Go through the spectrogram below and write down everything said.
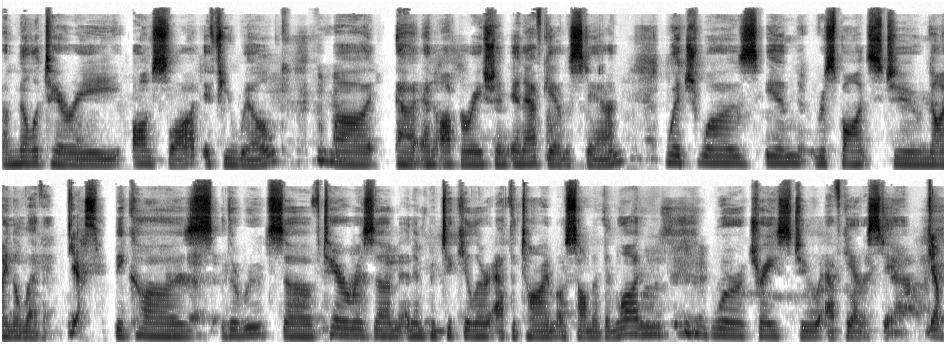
a military onslaught, if you will, Mhm. uh, uh, an operation in Afghanistan, which was in response to 9 11 yes. because the roots of terrorism, and in particular at the time, Osama bin Laden, Mhm. were traced to Afghanistan. Yeah.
